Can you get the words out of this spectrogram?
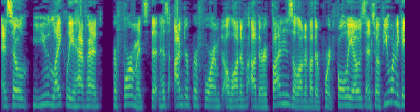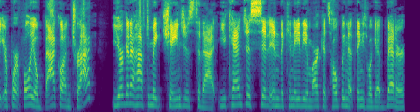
And so you likely have had performance that has underperformed a lot of other funds, a lot of other portfolios. And so if you want to get your portfolio back on track, you're going to have to make changes to that. You can't just sit in the Canadian markets hoping that things will get better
